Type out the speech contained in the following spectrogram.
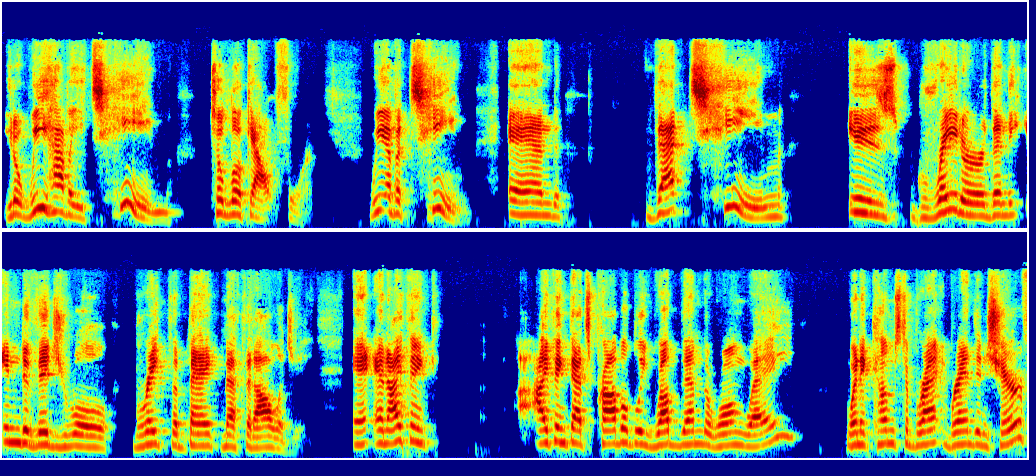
you know we have a team to look out for. We have a team and that team is greater than the individual break the bank methodology. And, and i think i think that's probably rubbed them the wrong way when it comes to brandon Scherff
